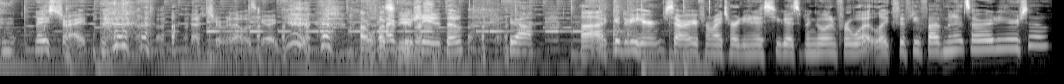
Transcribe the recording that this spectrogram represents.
nice try. I'm not sure where that was going. I wasn't either. appreciate it though. Yeah. Uh, good to be here. Sorry for my tardiness. You guys have been going for what, like 55 minutes already or so?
